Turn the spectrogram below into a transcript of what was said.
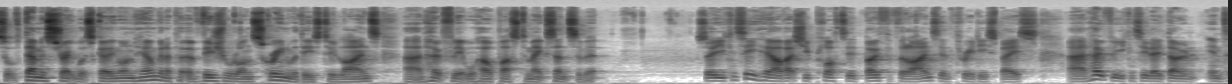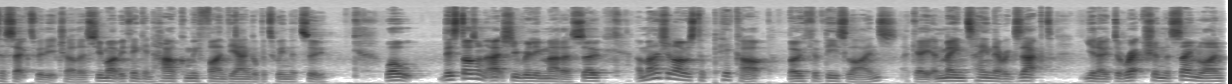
sort of demonstrate what's going on here, I'm going to put a visual on screen with these two lines uh, and hopefully it will help us to make sense of it. So you can see here I've actually plotted both of the lines in 3D space and hopefully you can see they don't intersect with each other. So you might be thinking how can we find the angle between the two? Well this doesn't actually really matter. So imagine I was to pick up both of these lines okay, and maintain their exact you know, direction, the same line,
